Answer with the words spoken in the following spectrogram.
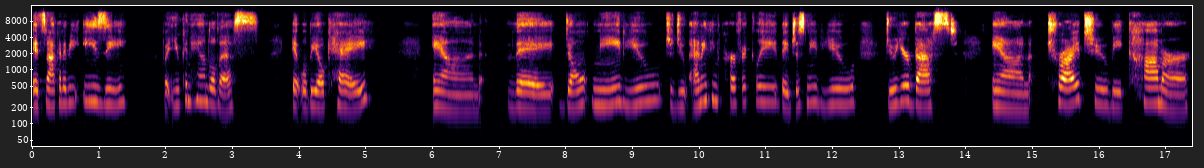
It's not going to be easy, but you can handle this. It will be okay. And they don't need you to do anything perfectly. They just need you. Do your best and try to be calmer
